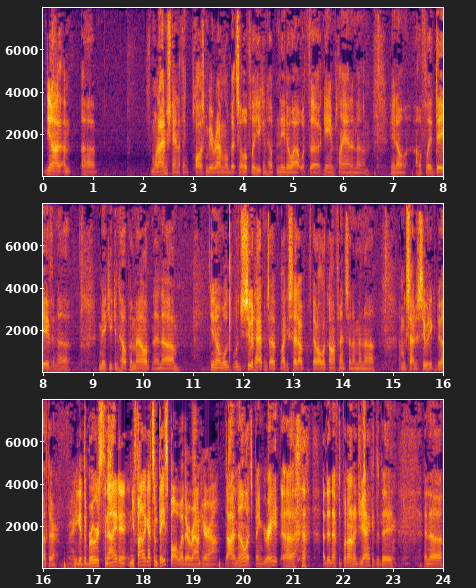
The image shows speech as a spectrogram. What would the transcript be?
you know, I'm, uh, from what I understand, I think Paul's gonna be around a little bit, so hopefully he can help Nido out with the game plan, and um, you know, hopefully Dave and uh, Mickey can help him out, and um, you know, we'll we'll just see what happens. I, like I said, I've, I've got all the confidence in him, and uh, I'm excited to see what he can do out there. You get the Brewers tonight, and you finally got some baseball weather around here, huh? I know it's been great. Uh, I didn't have to put on a jacket today, and uh,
